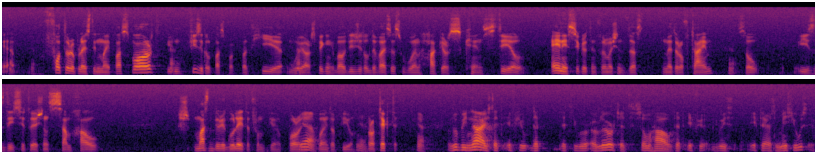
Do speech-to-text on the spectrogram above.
Yeah. Photo replaced in my passport, in physical passport, but here we are speaking about digital devices when hackers can steal any secret information, just matter of time. So is this situation somehow sh- must be regulated from your point, Yeah. point of view, Yeah. protected? Yeah, it would be nice that if you that that you were alerted somehow that if you with, if there is misuse if,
